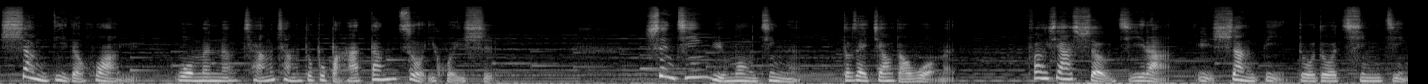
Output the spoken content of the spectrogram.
上帝的话语，我们呢常常都不把它当做一回事。圣经与梦境呢，都在教导我们放下手机啦，与上帝多多亲近，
